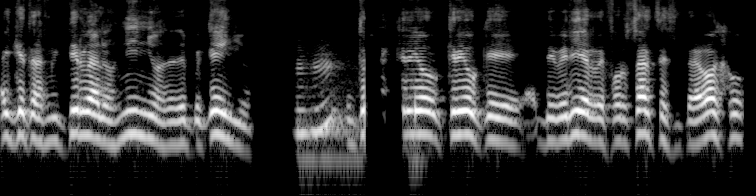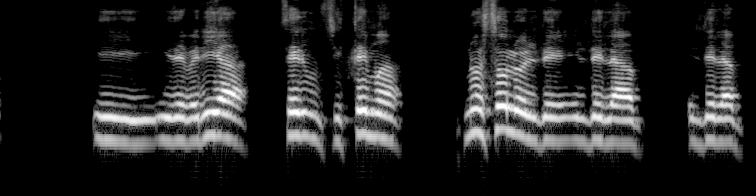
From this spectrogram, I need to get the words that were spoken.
hay que transmitirla a los niños desde pequeños. Entonces creo, creo que debería reforzarse ese trabajo y, debería ser un sistema, no solo el de, el de, la, el de la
